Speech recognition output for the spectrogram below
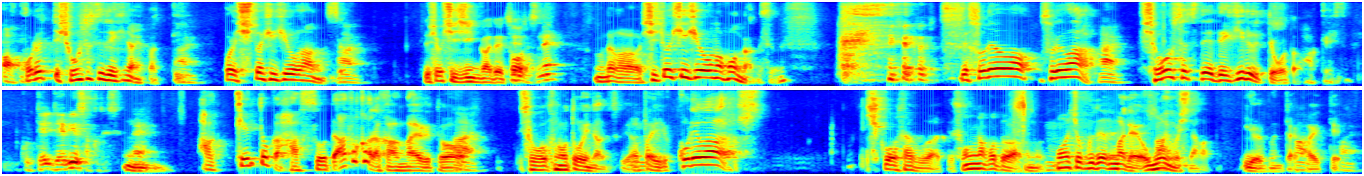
あ、これって小説できないかっていう。はい。これ詩と批評なんですよ。はでしょ？詩人が出い。て。そうですね。だから詩と批評の本なんですよね。で、それを、それははい。小説でできるってことを発見した。これデデビュー作ですよね。発見とか発想って後から考えると、はそうその通りなんですけど、やっぱりこれは試行錯誤があって、そんなことはその、んこの直前まで思いもしなかった。いろいろ文体い。書いて。はい。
